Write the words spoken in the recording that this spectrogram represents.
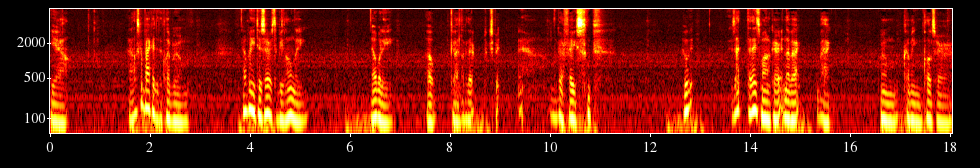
Yeah. Now let's go back into the club room. Nobody deserves to be lonely. Nobody. Oh, God, look at that. Look at her face. Who is that? That is Monika in the back back room coming closer.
